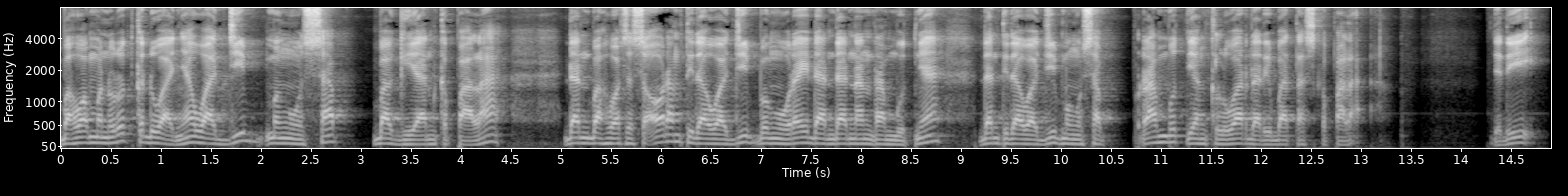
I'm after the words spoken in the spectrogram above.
bahwa menurut keduanya wajib mengusap bagian kepala dan bahwa seseorang tidak wajib mengurai dandanan rambutnya dan tidak wajib mengusap rambut yang keluar dari batas kepala. Jadi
